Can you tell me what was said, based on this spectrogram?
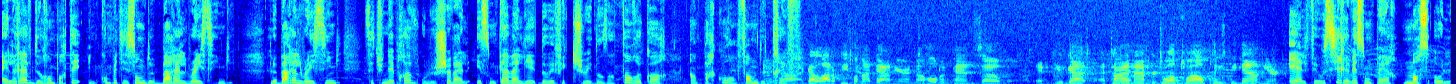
Elle rêve de remporter une compétition de barrel racing. Le barrel racing, c'est une épreuve où le cheval et son cavalier doivent effectuer dans un temps record un parcours en forme de trèfle. I got a lot of people not down here in the holding pen, so if you got a time after 12:12, please be down here. Et elle fait aussi rêver son père, Morse Hall,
